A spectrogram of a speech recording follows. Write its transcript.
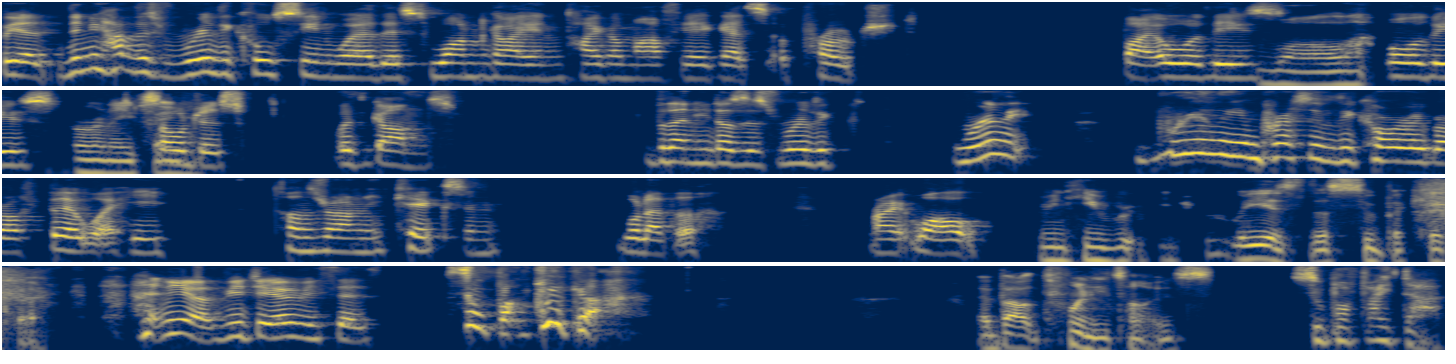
But yeah, then you have this really cool scene where this one guy in Tiger Mafia gets approached by all of these While all of these urinating. soldiers with guns. But then he does this really, really, really impressively choreographed bit where he turns around and he kicks and whatever, right? While I mean, he, he truly is the super kicker. and yeah, VJ Emmy says, "Super kicker! About 20 times. Super fighter.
